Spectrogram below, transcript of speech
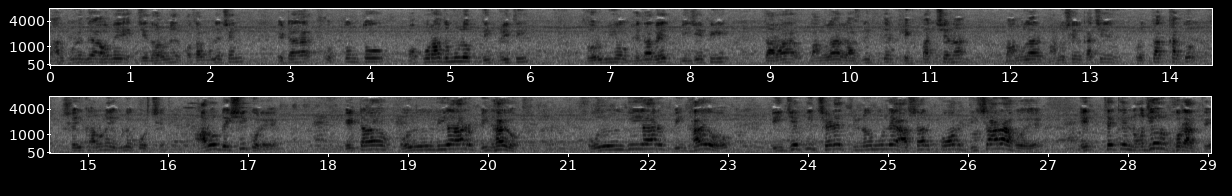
বার করে দেওয়া হবে, যে ধরনের কথা বলেছেন, এটা অত্যন্ত অপরাধমূলক বিবৃতি। ধর্মীয় ভেদাভেদ, বিজেপি, তারা বাংলার রাজনীতিতে ঠেক পাচ্ছে না, বাংলার মানুষের কাছে প্রত্যাখ্যাত, সেই কারণে এগুলো করছে। আরও বেশি করে, এটা হলদিয়ার বিধায়ক হলদিয়ার বিধায়ক বিজেপি ছেড়ে তৃণমূলে আসার পর দিশারা হয়ে এর থেকে নজর ঘোরাতে,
